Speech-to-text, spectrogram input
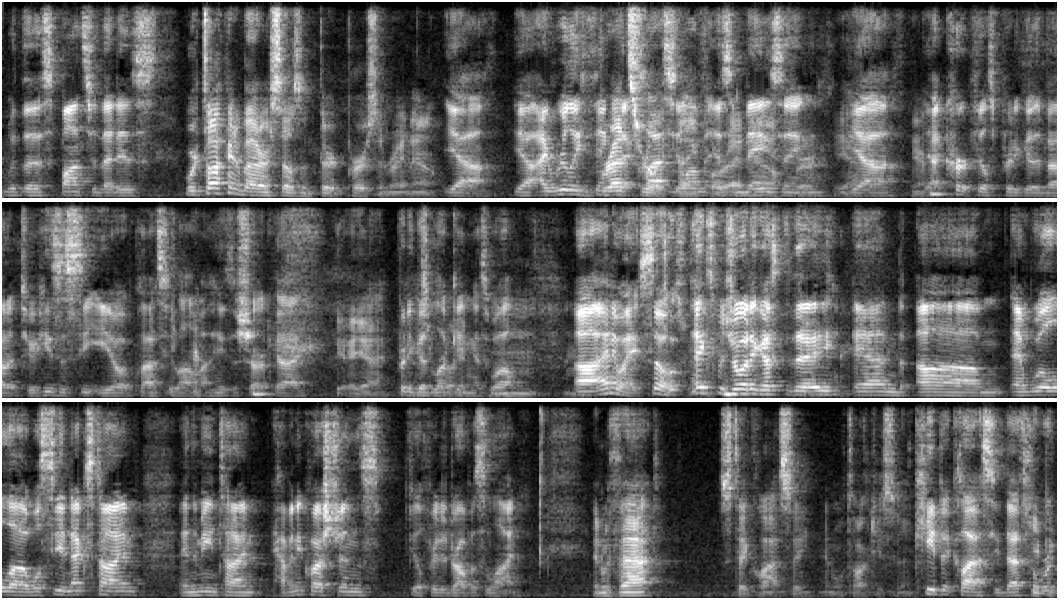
with a sponsor that is We're talking about ourselves in third person right now. Yeah, yeah. I really think Brett's that really Classy Llama is right amazing. for- yeah. yeah, Yeah. yeah. Kurt feels pretty good about it too. He's the CEO of Classy Llama. He's a sharp guy. Yeah, yeah. Pretty good looking really- as well. Mm. Uh, anyway, so thanks for joining us today, and um, and we'll uh, we'll see you next time. In the meantime, have any questions? Feel free to drop us a line. And with that, stay classy, and we'll talk to you soon. Keep it classy. That's Keep what we're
